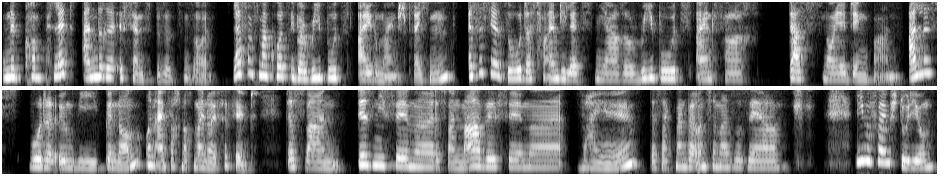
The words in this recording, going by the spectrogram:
eine komplett andere Essenz besitzen soll. Lass uns mal kurz über Reboots allgemein sprechen. Es ist ja so, dass vor allem die letzten Jahre Reboots einfach das neue Ding waren. Alles wurde irgendwie genommen und einfach nochmal neu verfilmt. Das waren Disney-Filme, das waren Marvel-Filme, weil, das sagt man bei uns immer so sehr liebevoll im Studium,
